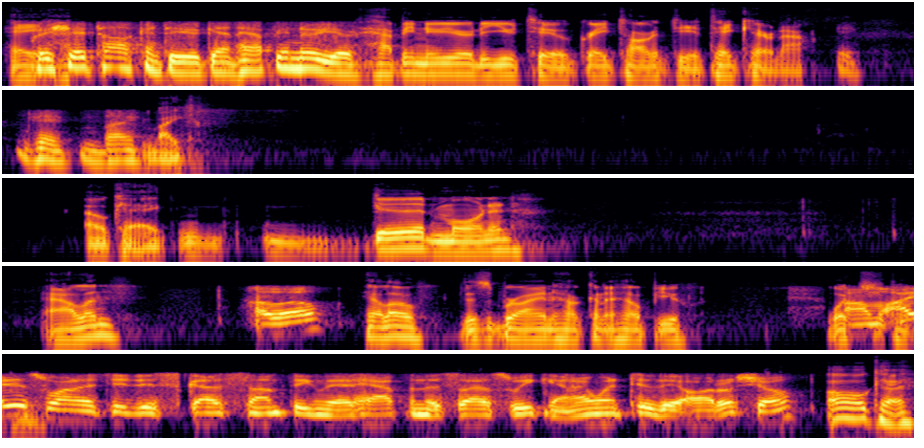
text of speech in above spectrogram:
Hey, appreciate talking to you again. Happy New Year. Happy New Year to you too. Great talking to you. Take care now. Okay. okay bye. Bye. Okay. Good morning. Alan? Hello? Hello. This is Brian. How can I help you? Um, I just wanted to discuss something that happened this last weekend. I went to the auto show. Oh, okay.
